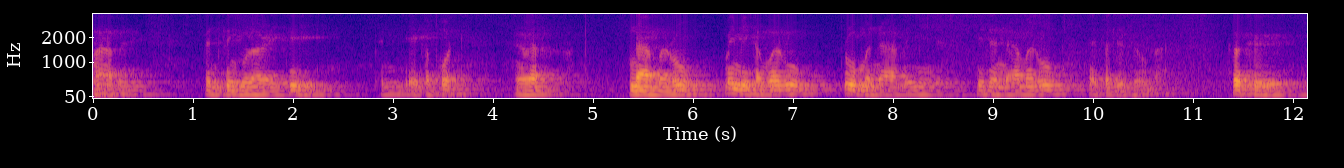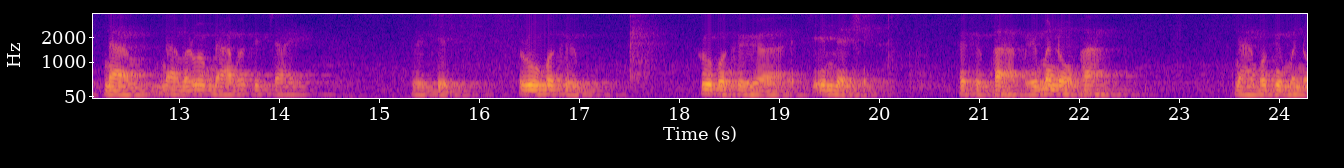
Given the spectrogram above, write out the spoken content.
ภาพเลยเป็น singularity เป็นเอกพจน์นะว่านามรูปไม่มีคำว่ารูป รูปมานามไม่มีนะมีแต่นามารูปในปฏิสนธิก็คือนามนามารูปนามก็คือใจ หรือจิต รูปก็คือ รูปก็คือ image ก็คือภาพหรือมโนภาพ นามก็คือมโน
